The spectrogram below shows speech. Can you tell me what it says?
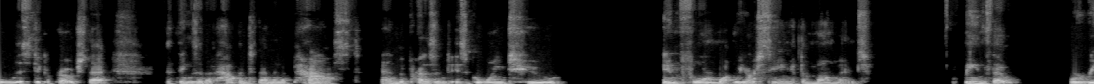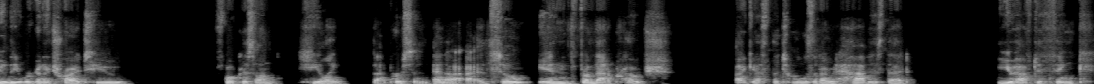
holistic approach that the things that have happened to them in the past and the present is going to inform what we are seeing at the moment it means that we're really we're going to try to focus on healing that person and I, so in from that approach i guess the tools that i would have is that you have to think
